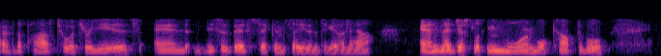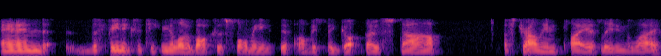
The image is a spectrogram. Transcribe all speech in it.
over the past two or three years, and this is their second season together now, and they're just looking more and more comfortable. And the Phoenix are ticking a lot of boxes for me. They've obviously got those star Australian players leading the way,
